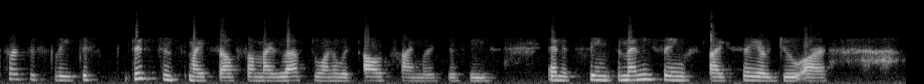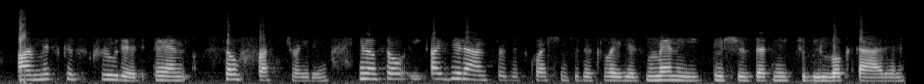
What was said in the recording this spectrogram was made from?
purposely dis- distanced myself from my loved one with Alzheimer's disease, and it seems many things I say or do are are misconstrued and so frustrating. You know, so I did answer this question to this lady. There's many issues that need to be looked at, and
